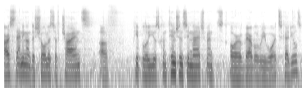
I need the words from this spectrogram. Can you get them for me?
are standing on the shoulders of giants, of people who use contingency management or variable reward schedules.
